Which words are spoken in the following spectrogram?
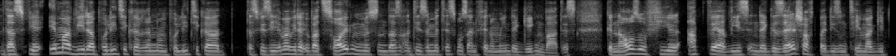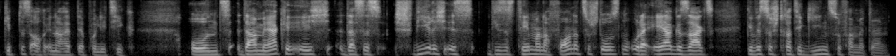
dass wir immer wieder Politikerinnen und Politiker dass wir sie immer wieder überzeugen müssen, dass Antisemitismus ein Phänomen der Gegenwart ist. Genauso viel Abwehr, wie es in der Gesellschaft bei diesem Thema gibt, gibt es auch innerhalb der Politik. Und da merke ich, dass es schwierig ist, dieses Thema nach vorne zu stoßen oder eher gesagt, gewisse Strategien zu vermitteln.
